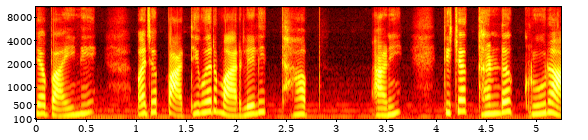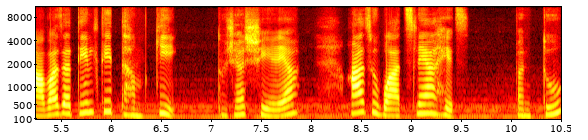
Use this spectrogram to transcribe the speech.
त्या बाईने माझ्या पाठीवर मारलेली थाप आणि तिच्या थंड क्रूर आवाजातील ती धमकी तुझ्या शेळ्या आज वाचल्या आहेच पण तू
